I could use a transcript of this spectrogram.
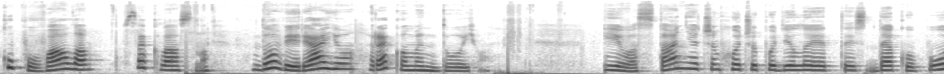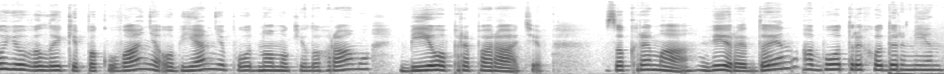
Купувала, все класно. Довіряю, рекомендую. І останнє, чим хочу поділитись, де купую великі пакування, об'ємні по 1 кг біопрепаратів. Зокрема, віридин або триходермін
